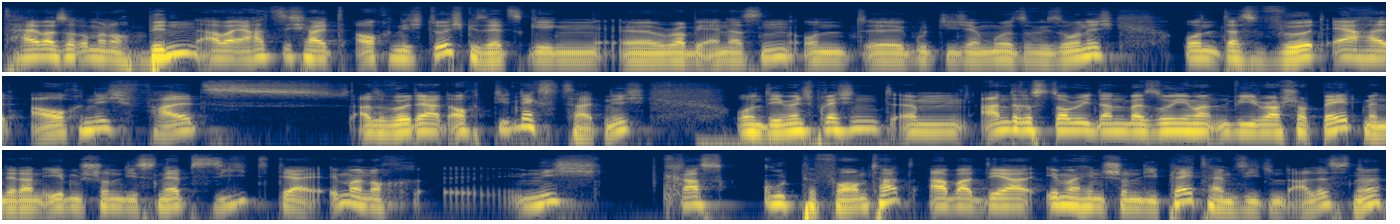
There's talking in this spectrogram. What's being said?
teilweise auch immer noch bin, aber er hat sich halt auch nicht durchgesetzt gegen äh, Robbie Anderson und äh, gut, DJ Moore sowieso nicht. Und das wird er halt auch nicht, falls, also wird er halt auch die nächste Zeit nicht. Und dementsprechend, ähm, andere Story dann bei so jemanden wie Rashad Bateman, der dann eben schon die Snaps sieht, der immer noch äh, nicht krass gut performt hat, aber der immerhin schon die Playtime sieht und alles, ne?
